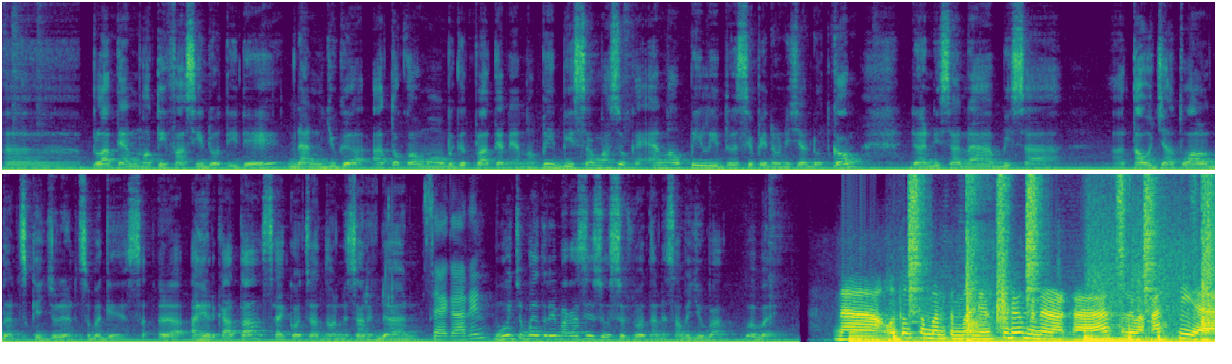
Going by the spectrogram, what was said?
eh, pelatihan motivasi.id dan juga atau kalau mau ikut pelatihan NLP bisa masuk ke nlpleadershipindonesia.com dan di sana bisa eh, tahu jadwal dan schedule dan sebagainya. Eh, akhir kata, saya Coach Antoni Sarif dan Saya Karin. mengucapkan terima kasih sukses buat Anda sampai jumpa. Bye bye. Nah, untuk teman-teman yang sudah menerangkan, terima kasih ya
